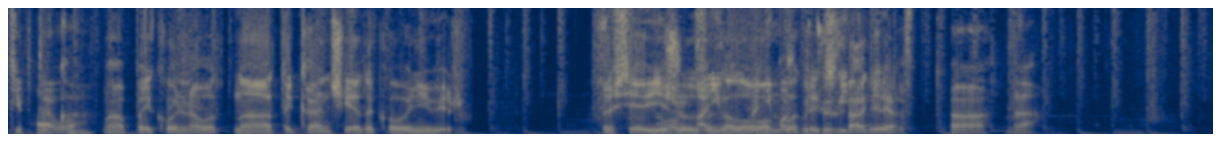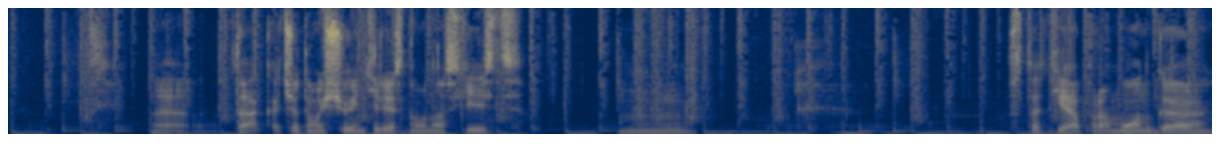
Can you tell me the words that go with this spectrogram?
Типа Ока. того. А, прикольно, вот на Тыкранче я такого не вижу. То есть я ну, вижу они, заголовок они, может быть, увидели эту... а. Да. Э, так, а что там еще интересного у нас есть? Статья про Монго,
